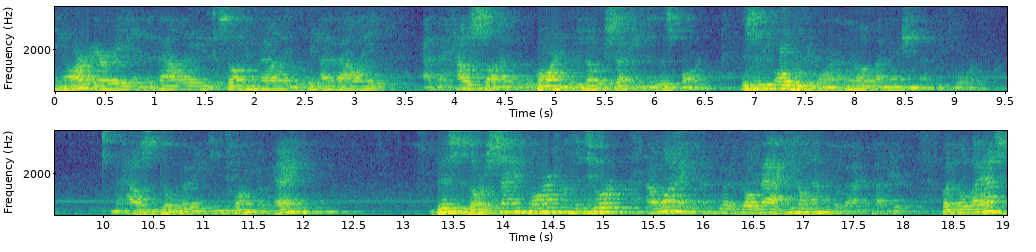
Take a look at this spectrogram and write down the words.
in our area, in the valley, the Saucon Valley, and the Lehigh Valley, at the house side of the barn. There's no exception to this barn. This is the Overly barn. I don't know if I mentioned that before. And the house is built about 1820, okay? This is our second barn on the tour. I want to go back. You don't have to go back, Patrick. But the last,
